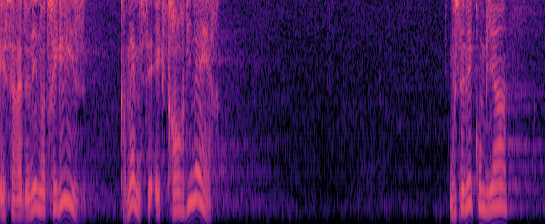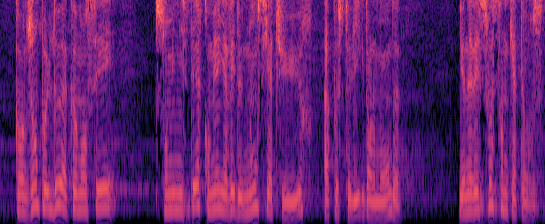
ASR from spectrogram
et ça va donner notre Église. Quand même, c'est extraordinaire. Vous savez combien, quand Jean-Paul II a commencé son ministère, combien il y avait de nonciatures apostoliques dans le monde? Il y en avait 74.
